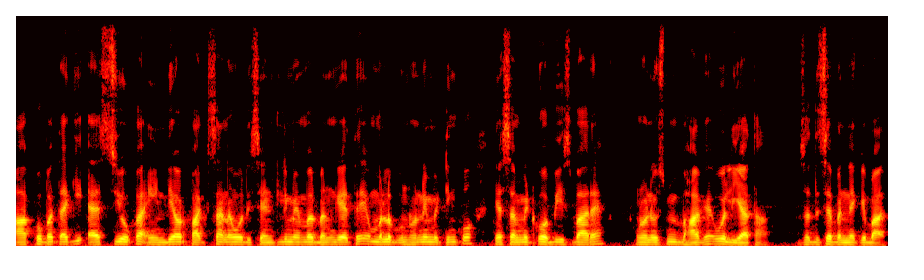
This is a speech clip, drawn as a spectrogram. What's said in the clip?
आपको पता है कि एससीओ का इंडिया और पाकिस्तान है, वो रिसेंटली मेंबर बन गए थे। मतलब उन्होंने मीटिंग को या समिट को अभी इस बार है, उन्होंने उसमें भाग है, वो लिया था। सदस्य बनने के बाद।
